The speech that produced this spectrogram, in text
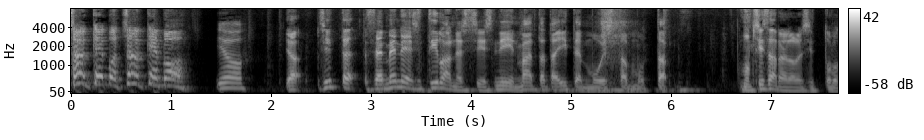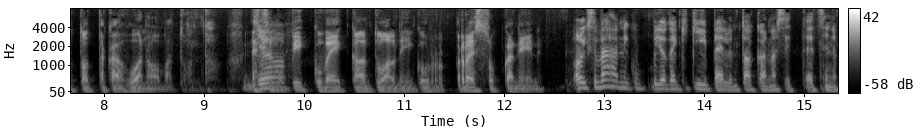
Chakebo, chakebo! joo. Ja sitten se menee se tilanne siis niin, mä en tätä itse muista, mutta mun sisarelle oli sitten tullut totta kai huono omatunto. Että se mun pikkuveikka on tuolla niin kuin ressukka, niin Oliko se vähän niin kuin jotenkin kiipeilyn takana sitten, että sinne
